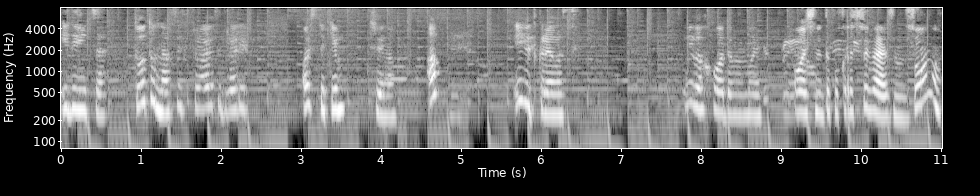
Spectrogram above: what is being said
І дивіться, тут у нас відкриваються двері ось таким чином. Оп! І відкрилась. І виходимо ми ось на таку красивезну зону.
